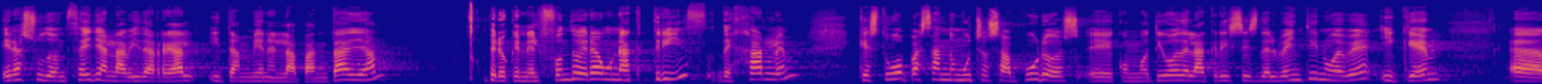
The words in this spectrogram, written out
era su doncella en la vida real y también en la pantalla pero que en el fondo era una actriz de Harlem que estuvo pasando muchos apuros eh, con motivo de la crisis del 29 y que eh,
